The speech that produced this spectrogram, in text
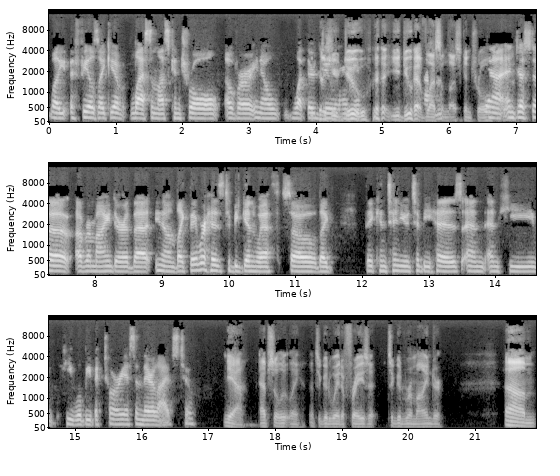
well it feels like you have less and less control over you know what they're because doing. you do. You do have less and less control. Yeah, and just a, a reminder that you know like they were his to begin with so like they continue to be his and and he he will be victorious in their lives too yeah absolutely. That's a good way to phrase it. It's a good reminder. Um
